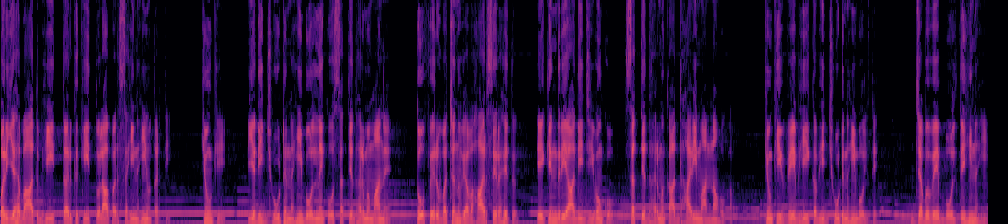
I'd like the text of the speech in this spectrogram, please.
पर यह बात भी तर्क की तुला पर सही नहीं उतरती, क्योंकि यदि झूठ नहीं बोलने को सत्य धर्म माने तो फिर वचन व्यवहार से रहित एक आदि जीवों को सत्य धर्म का धारी मानना होगा, क्योंकि वे भी कभी झूठ नहीं बोलते। जब वे बोलते ही नहीं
